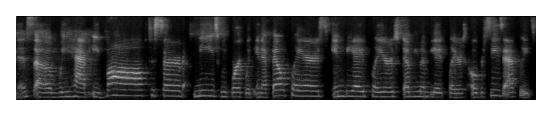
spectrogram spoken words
This, uh, we have evolved to serve needs. We've worked with NFL players, NBA players, WNBA players, overseas athletes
